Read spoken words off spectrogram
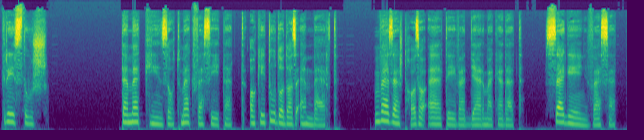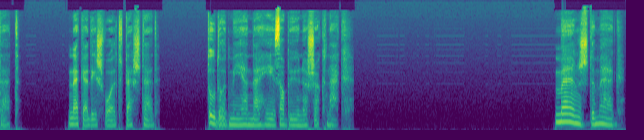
Krisztus, te megkínzott, megfeszített, aki tudod az embert, vezest haza eltévedt gyermekedet, szegény veszettet. Neked is volt tested. Tudod, milyen nehéz a bűnösöknek. Mensd meg!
